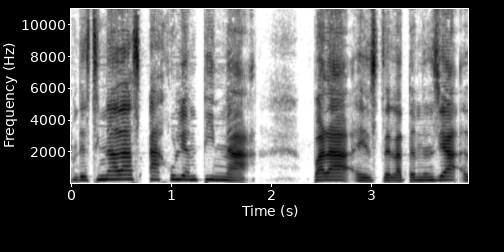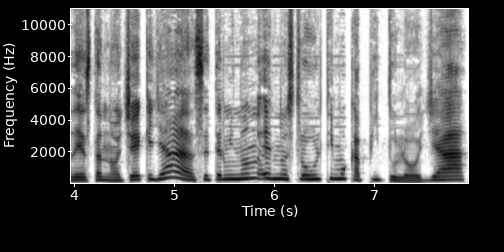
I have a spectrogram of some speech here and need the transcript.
Destinadas a Juliantina para este, la tendencia de esta noche, que ya se terminó en nuestro último capítulo. Ya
